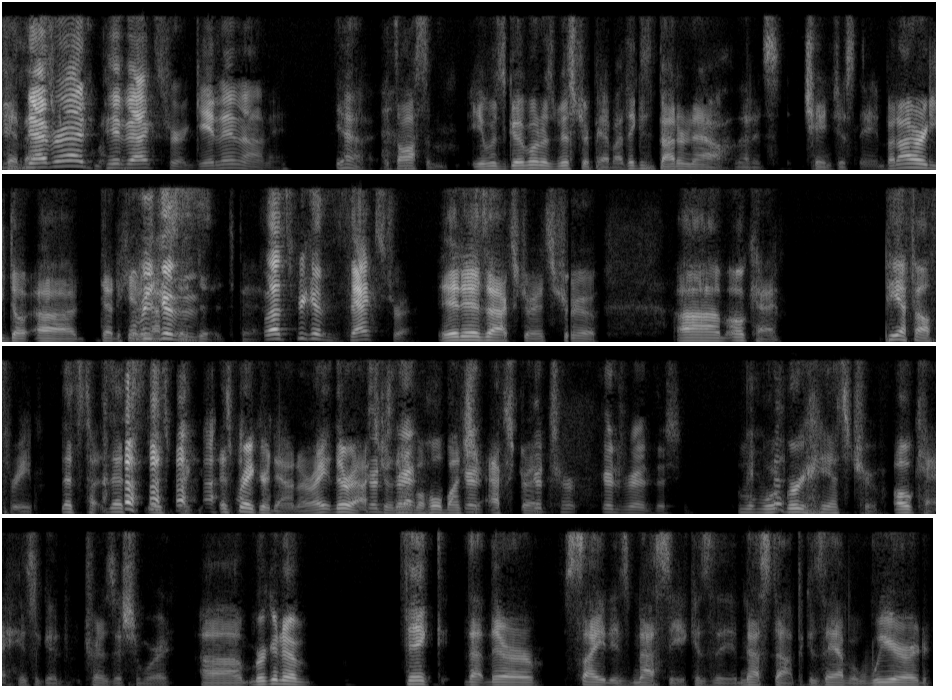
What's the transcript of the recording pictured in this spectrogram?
You've Pibb never had Pibb Extra. Get in on it. Yeah, it's awesome. It was good when it was Mr. Pibb. I think it's better now that it's changed its name. But I already don't uh dedicated Well, because to, to Pibb. That's because it's extra. It is extra. It's true. Um, okay. PFL three. Let's t- let's let's break let's break her down. All right, they're extra. Good they have a whole bunch good- of extra. Good, tr- good transition. We're, we're it's true. Okay, it's a good transition word. Um, we're gonna think that their site is messy because they messed up because they have a weird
